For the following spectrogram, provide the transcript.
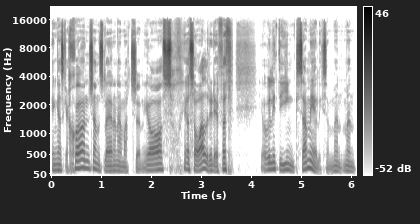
en ganska skön känsla i den här matchen. Jag, sa- jag sa aldrig det för att jag vill inte jinxa mer. Liksom. Men, men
